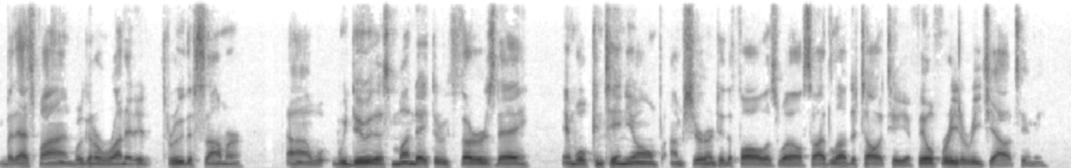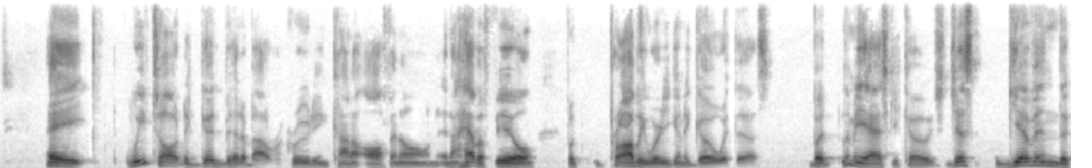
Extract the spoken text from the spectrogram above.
But that's fine. We're going to run it through the summer. Uh, we do this Monday through Thursday, and we'll continue on, I'm sure, into the fall as well. So I'd love to talk to you. Feel free to reach out to me. Hey, we've talked a good bit about recruiting kind of off and on, and I have a feel for probably where you're going to go with this. But let me ask you, coach, just given the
